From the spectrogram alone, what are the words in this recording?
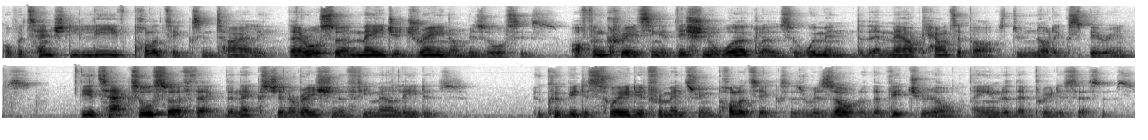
or potentially leave politics entirely. They are also a major drain on resources, often creating additional workloads for women that their male counterparts do not experience. The attacks also affect the next generation of female leaders, who could be dissuaded from entering politics as a result of the vitriol aimed at their predecessors.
